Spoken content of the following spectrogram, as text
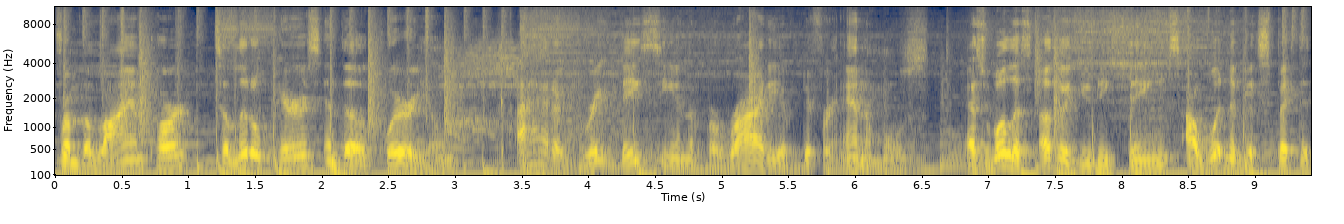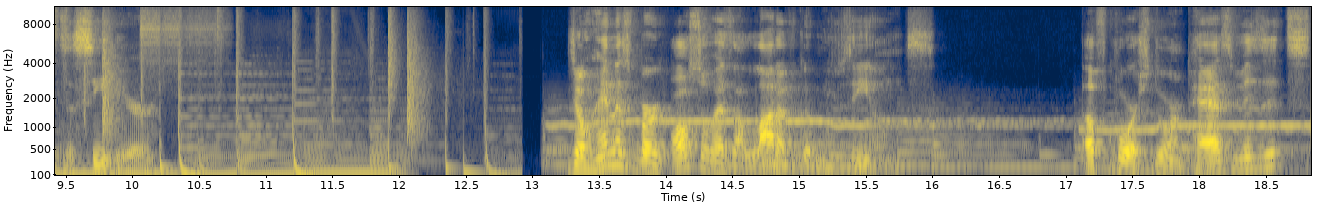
From the Lion Park to Little Paris and the aquarium, I had a great day seeing a variety of different animals, as well as other unique things I wouldn't have expected to see here. Johannesburg also has a lot of good museums. Of course, during past visits,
